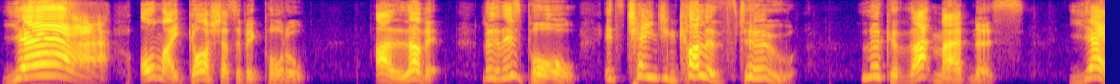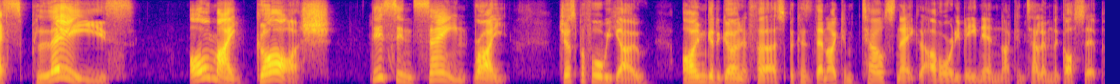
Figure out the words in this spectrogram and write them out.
Yeah! Oh my gosh, that's a big portal. I love it. Look at this portal. It's changing colours too. Look at that madness. Yes, please. Oh my gosh. This is insane. Right, just before we go, I'm going to go in it first because then I can tell Snake that I've already been in. I can tell him the gossip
